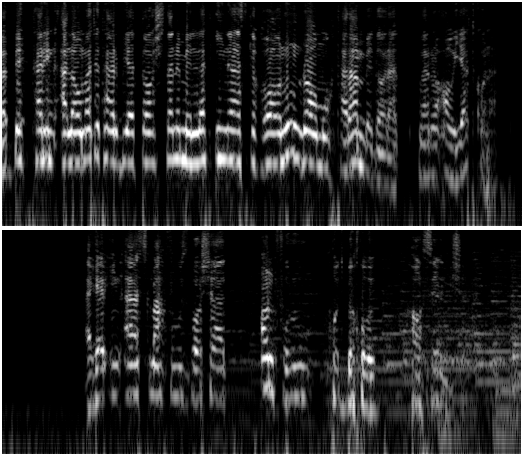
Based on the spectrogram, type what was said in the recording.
و بهترین علامت تربیت داشتن ملت این است که قانون را محترم بدارد و رعایت کند. اگر این اصل محفوظ باشد آن فرو خود به خود حاصل می شود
